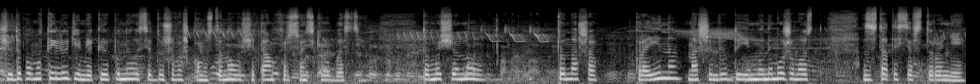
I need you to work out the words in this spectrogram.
щоб допомогти людям, які опинилися в дуже важкому становищі там, в Херсонській області. Тому що ну, то наша країна, наші люди, і ми не можемо зостатися в стороні.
